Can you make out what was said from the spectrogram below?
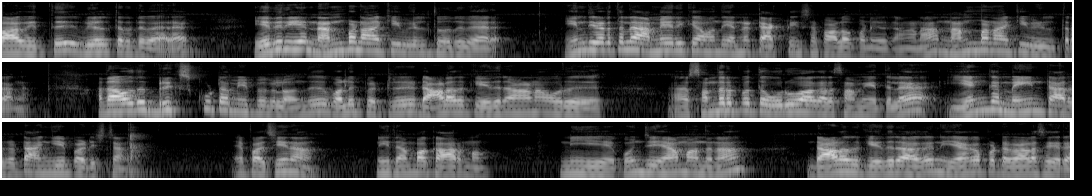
பாவித்து வீழ்த்துறது வேறு. எதிரியை நண்பனாக்கி வீழ்த்துவது வேறு. இந்த இடத்துல அமெரிக்கா வந்து என்ன டாக்டிக்ஸை ஃபாலோ பண்ணியிருக்காங்கன்னா நண்பனாக்கி வீழ்த்துறாங்க. அதாவது பிரிக்ஸ் கூட்டமைப்புகள் வந்து வலுப்பெற்று டாலருக்கு எதிரான ஒரு சந்தர்ப்பத்தை உருவாகிற சமயத்தில் எங்கள் மெயின் டார்கெட்டை அங்கேயே படிச்சிட்டாங்க. எப்பா சீனா நீ தம்பா காரணம். நீ கொஞ்சம் ஏமாந்தனா டாலருக்கு எதிராக நீ ஏகப்பட்ட வேலை செய்கிற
